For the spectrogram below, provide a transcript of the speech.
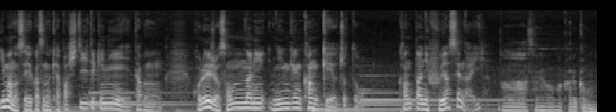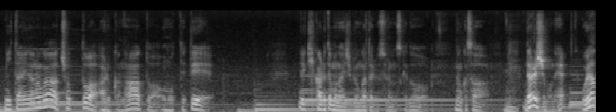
今の生活のキャパシティ的に多分これ以上そんなに人間関係をちょっと簡単に増やせないああそれはわかるかも。みたいなのがちょっとはあるかなとは思っててで聞かれてもない自分語りをするんですけどなんかさうん誰しもね親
